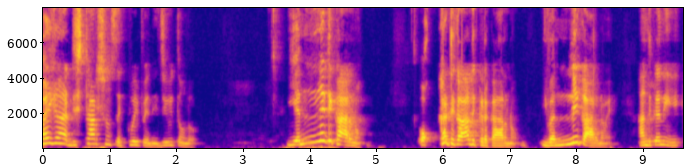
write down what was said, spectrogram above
పైగా డిస్టార్షన్స్ ఎక్కువైపోయినాయి జీవితంలో. ఎన్నిటి కారణం? ఒక్కటి కాదు ఇక్కడ కారణం. ఇవన్నీ కారణమే. అందుకని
